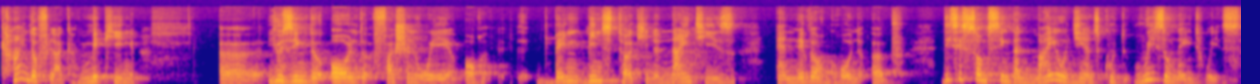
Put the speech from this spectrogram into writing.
kind of like making, uh, using the old fashioned way or being, being stuck in the 90s and never grown up, this is something that my audience could resonate with.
